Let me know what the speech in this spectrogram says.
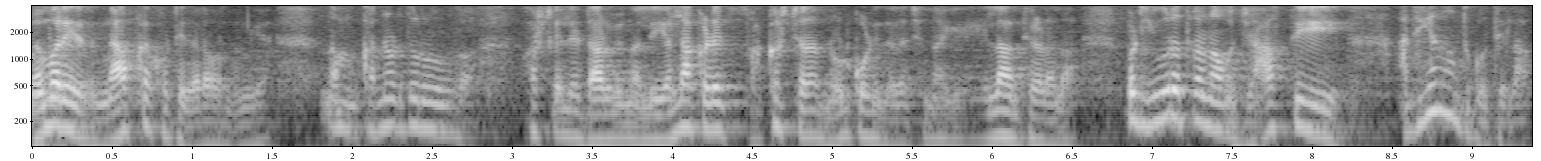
ಮೆಮೊರಿ ಜ್ಞಾಪಕ ಕೊಟ್ಟಿದ್ದಾರೆ ಅವ್ರು ನನಗೆ. ನಮ್ಮ ಕನ್ನಡದವರು ಆಸ್ಟ್ರೇಲಿಯಾ ಡಾರ್ವಿನಲ್ಲಿ ಎಲ್ಲ ಕಡೆ ಸಾಕಷ್ಟು ಜನ ನೋಡ್ಕೊಂಡಿದ್ದಾರೆ ಚೆನ್ನಾಗಿ. ಇಲ್ಲ ಅಂತ ಹೇಳಲ್ಲ. ಬಟ್ ಇವ್ರ ಹತ್ರ ನಾವು ಜಾಸ್ತಿ ಅದೇನು ಅಂತ ಗೊತ್ತಿಲ್ಲ.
